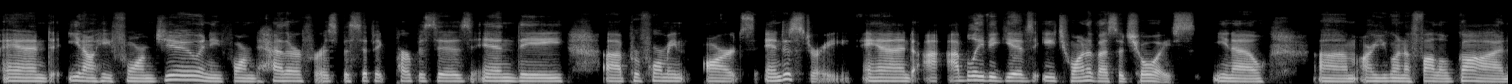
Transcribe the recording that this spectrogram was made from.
And, you know, he formed you and he formed Heather for specific purposes in the uh, performing arts industry. And I, I, believe he gives each one of us a choice. You know, um, are you going to follow God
